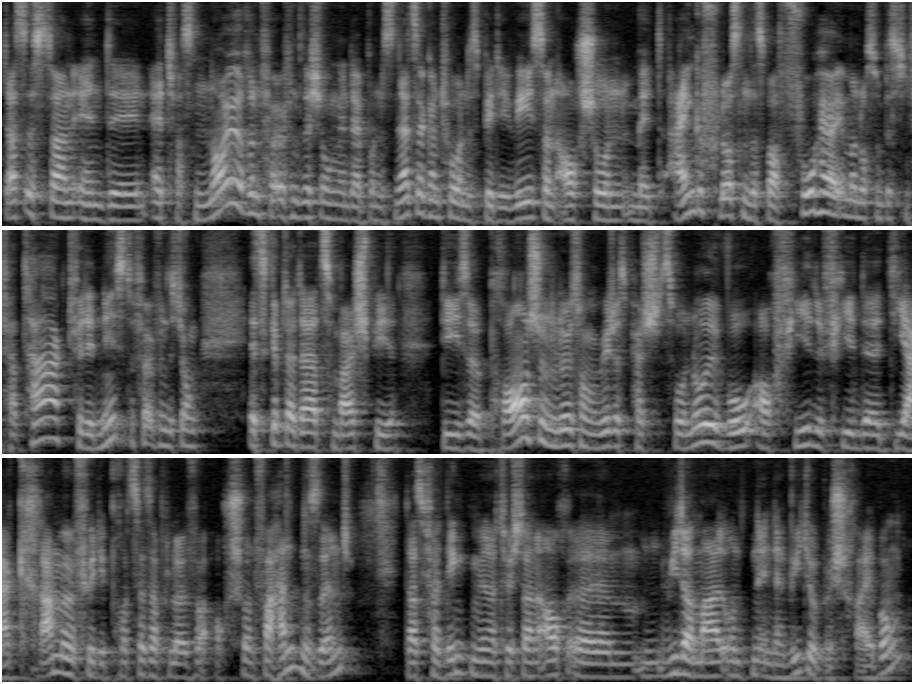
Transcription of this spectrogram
Das ist dann in den etwas neueren Veröffentlichungen der Bundesnetzagentur und des BDWs dann auch schon mit eingeflossen. Das war vorher immer noch so ein bisschen vertagt für die nächste Veröffentlichung. Es gibt ja da zum Beispiel diese Branchenlösung Redispatch 2.0, wo auch viele, viele Diagramme für die Prozessabläufe auch schon vorhanden sind. Das verlinken wir natürlich dann auch ähm, wieder mal unten in der Videobeschreibung.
